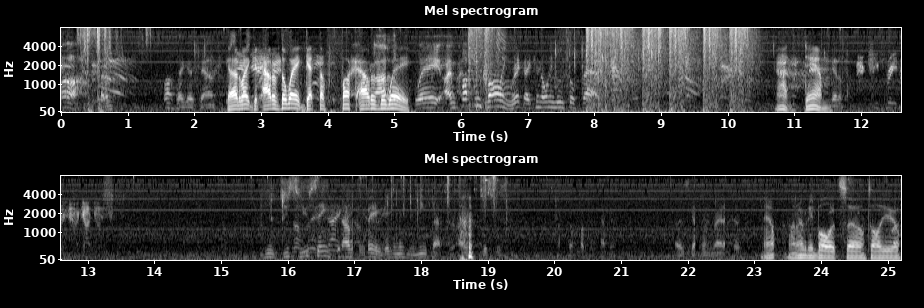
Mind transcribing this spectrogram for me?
Oh, got him. Fuck, that guy's down. Get out of the way. Get out of the way. Get the fuck out of the way. Way. I'm fucking crawling, Rick. I can only move so fast. God damn. Get him. Keep breathing. I got this. You, just you saying get out of the way doesn't make me move faster. I was just was what the fuck happened? I was going right at this. Yep. I don't have any bullets, so it's all you.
